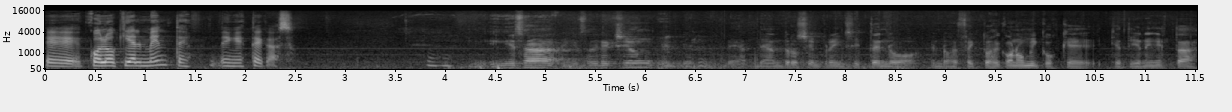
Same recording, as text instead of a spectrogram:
eh, coloquialmente en este caso. En esa, dirección, Leandro siempre insiste en, los efectos económicos que, tienen estas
